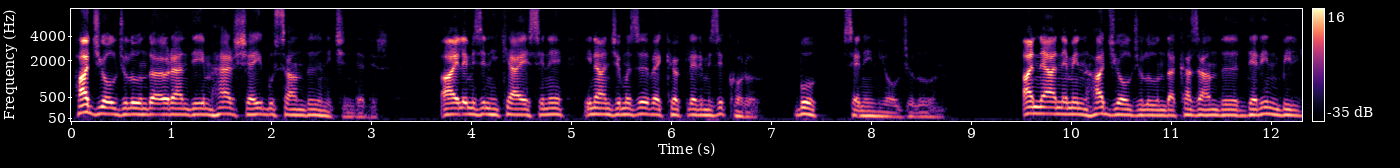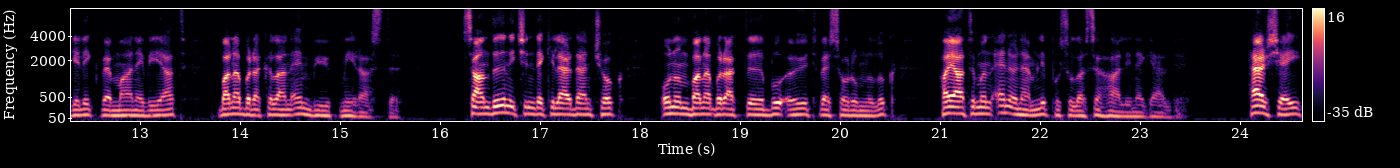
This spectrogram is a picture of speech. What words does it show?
Hac yolculuğunda öğrendiğim her şey bu sandığın içindedir. Ailemizin hikayesini, inancımızı ve köklerimizi koru. Bu senin yolculuğun. Anneannemin hac yolculuğunda kazandığı derin bilgelik ve maneviyat bana bırakılan en büyük mirastı. Sandığın içindekilerden çok, onun bana bıraktığı bu öğüt ve sorumluluk, hayatımın en önemli pusulası haline geldi. Her şey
